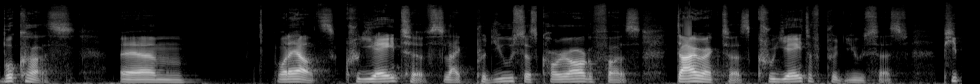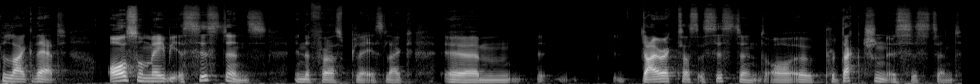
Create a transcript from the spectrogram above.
bookers, um, what else? Creatives like producers, choreographers, directors, creative producers, people like that. Also, maybe assistants in the first place, like um, director's assistant or a production assistant.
